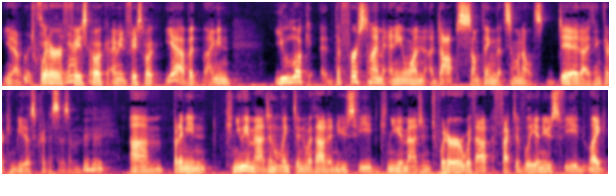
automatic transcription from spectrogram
you know, Twitter, totally. Facebook. I mean, Facebook. Yeah, but I mean you look the first time anyone adopts something that someone else did, I think there can be this criticism. Mm-hmm. Um, but I mean, can you imagine LinkedIn without a news feed? Can you mm-hmm. imagine Twitter without effectively a news feed? Like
